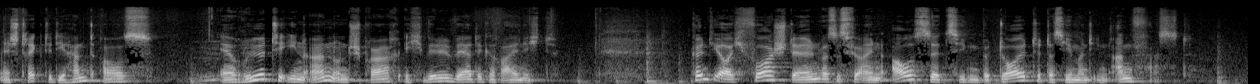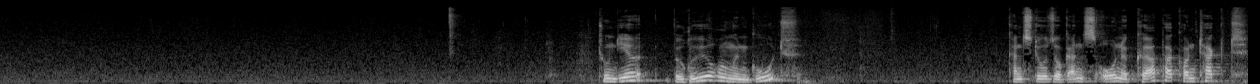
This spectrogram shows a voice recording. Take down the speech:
Er streckte die Hand aus er rührte ihn an und sprach, ich will, werde gereinigt. Könnt ihr euch vorstellen, was es für einen Aussätzigen bedeutet, dass jemand ihn anfasst? Tun dir Berührungen gut? Kannst du so ganz ohne Körperkontakt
